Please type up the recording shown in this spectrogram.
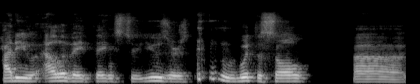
How do you elevate things to users with the sole uh,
